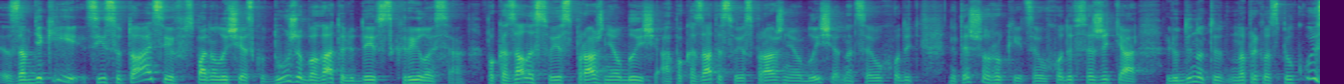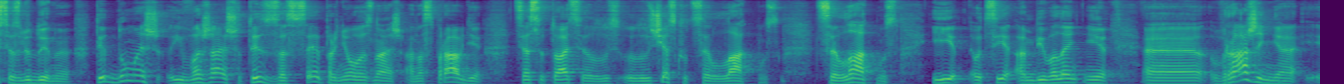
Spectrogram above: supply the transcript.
Завдяки цій ситуації з паном Луческу дуже багато людей вскрилося, показали своє справжнє обличчя. А показати своє справжнє обличчя на це уходить не те, що роки, це уходить все життя. Людину, ти, наприклад, спілкуєшся з людиною, ти думаєш і вважаєш, що ти за все про нього знаєш. А насправді ця ситуація Лу- Луческу це лакмус. Це лакмус. І оці амбівалентні е, враження, е,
